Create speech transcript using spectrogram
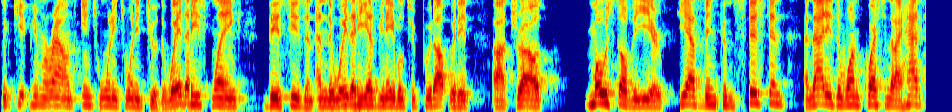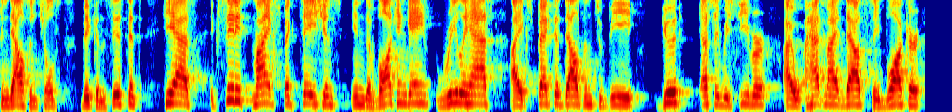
to keep him around in 2022. The way that he's playing this season and the way that he has been able to put up with it uh, throughout most of the year, he has been consistent. And that is the one question that I had. Can Dalton Schultz be consistent? He has exceeded my expectations in the blocking game, really has. I expected Dalton to be good as a receiver. I had my doubts as a blocker,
